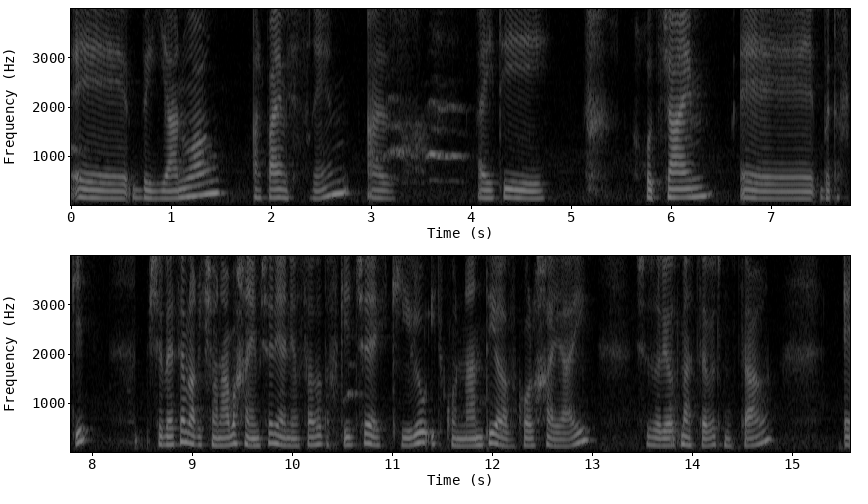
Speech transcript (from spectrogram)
אה, בינואר 2020, אז הייתי חודשיים אה, בתפקיד, שבעצם לראשונה בחיים שלי אני עושה את התפקיד שכאילו התכוננתי אליו כל חיי, שזה להיות מעצבת מוצר, אה,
